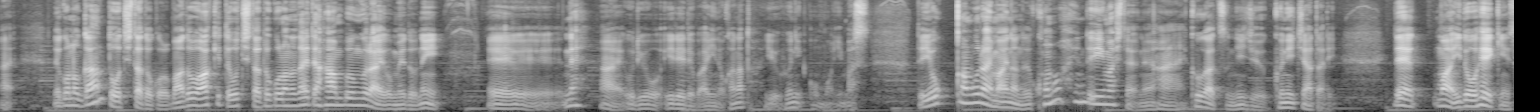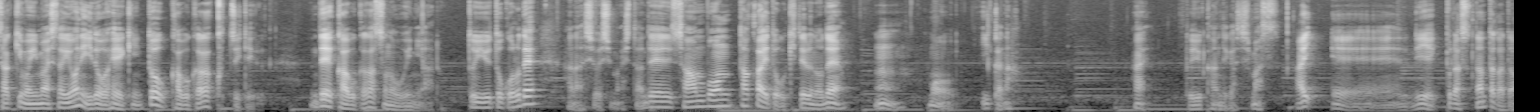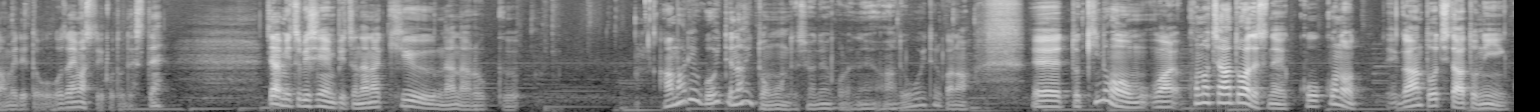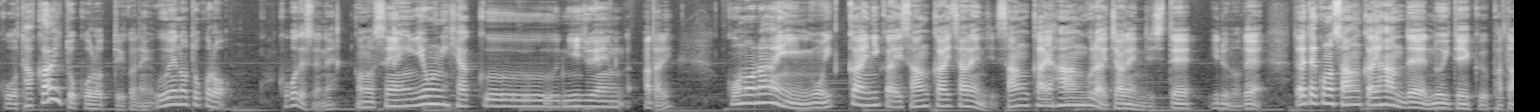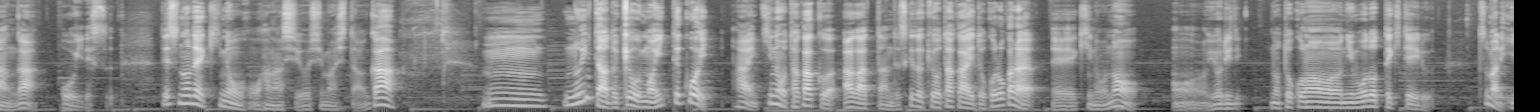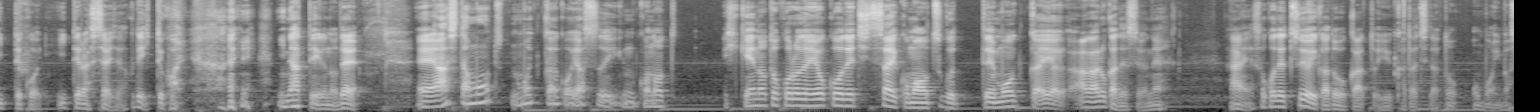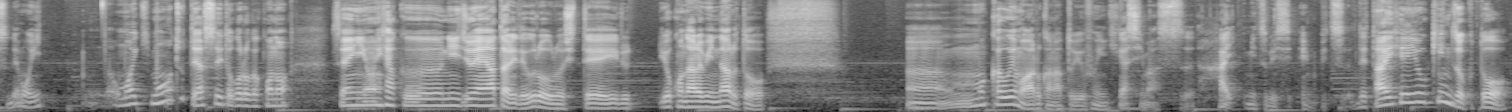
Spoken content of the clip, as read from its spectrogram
はい、でこのガンと落ちたところ、窓を開けて落ちたところの大体半分ぐらいをめどに、えー、ね、はい、売りを入れればいいのかなというふうに思います。で、4日ぐらい前なんで、この辺で言いましたよね。はい、9月29日あたり。で、まあ、移動平均、さっきも言いましたように移動平均と株価がくっついている。で、株価がその上にある。というところで話をしました。で、3本高いとこ来てるので、うん、もういいかな。はい。という感じがします。はい。えー、利益プラスになった方はおめでとうございますということですね。じゃあ、三菱鉛筆7976。あまり動いてないと思うんですよね、これね。あ、で動いてるかな。えー、っと、昨日は、このチャートはですね、ここのガンと落ちた後に、こう、高いところっていうかね、上のところ、ここですよね。この1420円あたり。このラインを1回、2回、3回チャレンジ、3回半ぐらいチャレンジしているので、だいたいこの3回半で抜いていくパターンが多いです。ですので、昨日お話をしましたが、うん、抜いた後今日も行ってこい。はい、昨日高く上がったんですけど、今日高いところから、えー、昨日のよりのところに戻ってきている。つまり行ってこい。行ってらっしゃいじゃなくて行ってこい。になっているので、えー、明日もう一回こう安い、この引けのところで横で小さい駒を作って、もう一回上がるかですよね。はい、そこで強いかどうかという形だと思います。でも、思いきもうちょっと安いところがこの1420円あたりでうろうろしている横並びになると、うん、もう一回上もあるかなという雰囲気がします。はい、三菱鉛筆。で、太平洋金属と、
